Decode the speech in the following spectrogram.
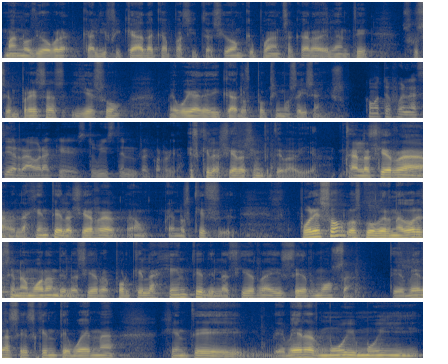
manos de obra calificada, capacitación, que puedan sacar adelante sus empresas y eso me voy a dedicar los próximos seis años. ¿Cómo te fue en la sierra ahora que estuviste en recorrido? Es que la sierra siempre te va bien. O sea, la sierra, la gente de la sierra, bueno, es que es... Por eso los gobernadores se enamoran de la sierra, porque la gente de la sierra es hermosa. De veras es gente buena, gente de veras muy, muy,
